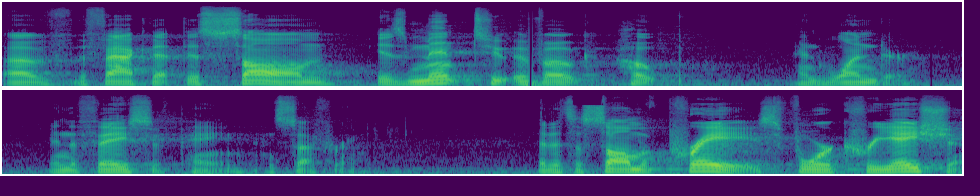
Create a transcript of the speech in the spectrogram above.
of the fact that this psalm is meant to evoke hope and wonder in the face of pain and suffering. That it's a psalm of praise for creation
